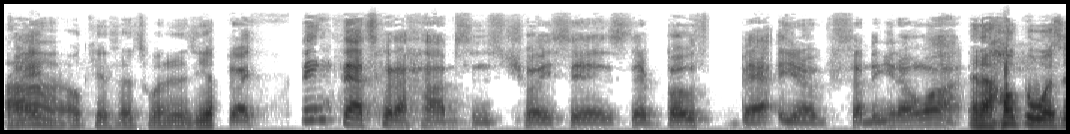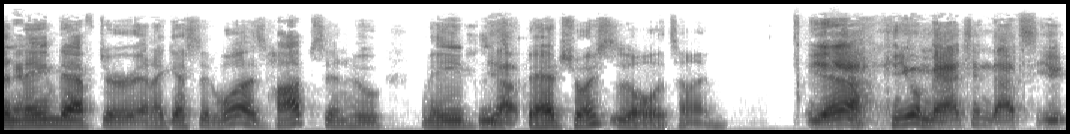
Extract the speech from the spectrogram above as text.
Right? Ah, okay, that's what it is. Yeah. So I think that's what a Hobson's choice is. They're both bad, you know, something you don't want. And I hope it wasn't and, named after, and I guess it was Hobson who made these yep. bad choices all the time. Yeah, can you imagine? That's you,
